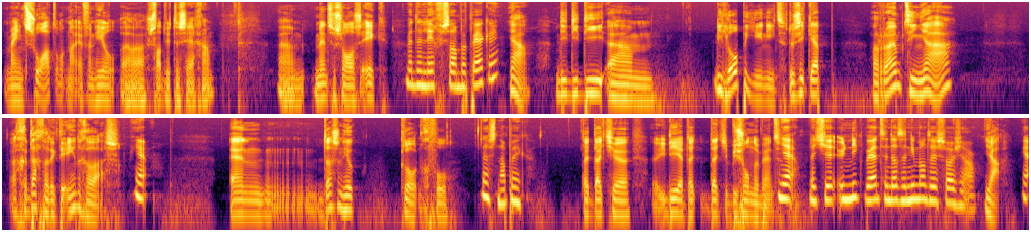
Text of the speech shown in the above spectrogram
mijn soort, om het maar even heel eh zwart-wit te zeggen. mensen zoals ik, Met een lichtverstandbeperking. ja, die, die, die, ehm, die lopen hier niet. Dus ik heb ruim tien jaar eh, gedacht dat ik de enige was. Ja. En dat is een heel kloot gevoel. Dat snap ik. Dat, dat je het idee hebt dat, dat je bijzonder bent. Ja, dat je uniek bent en dat er niemand is zoals jou. Ja. Ja.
